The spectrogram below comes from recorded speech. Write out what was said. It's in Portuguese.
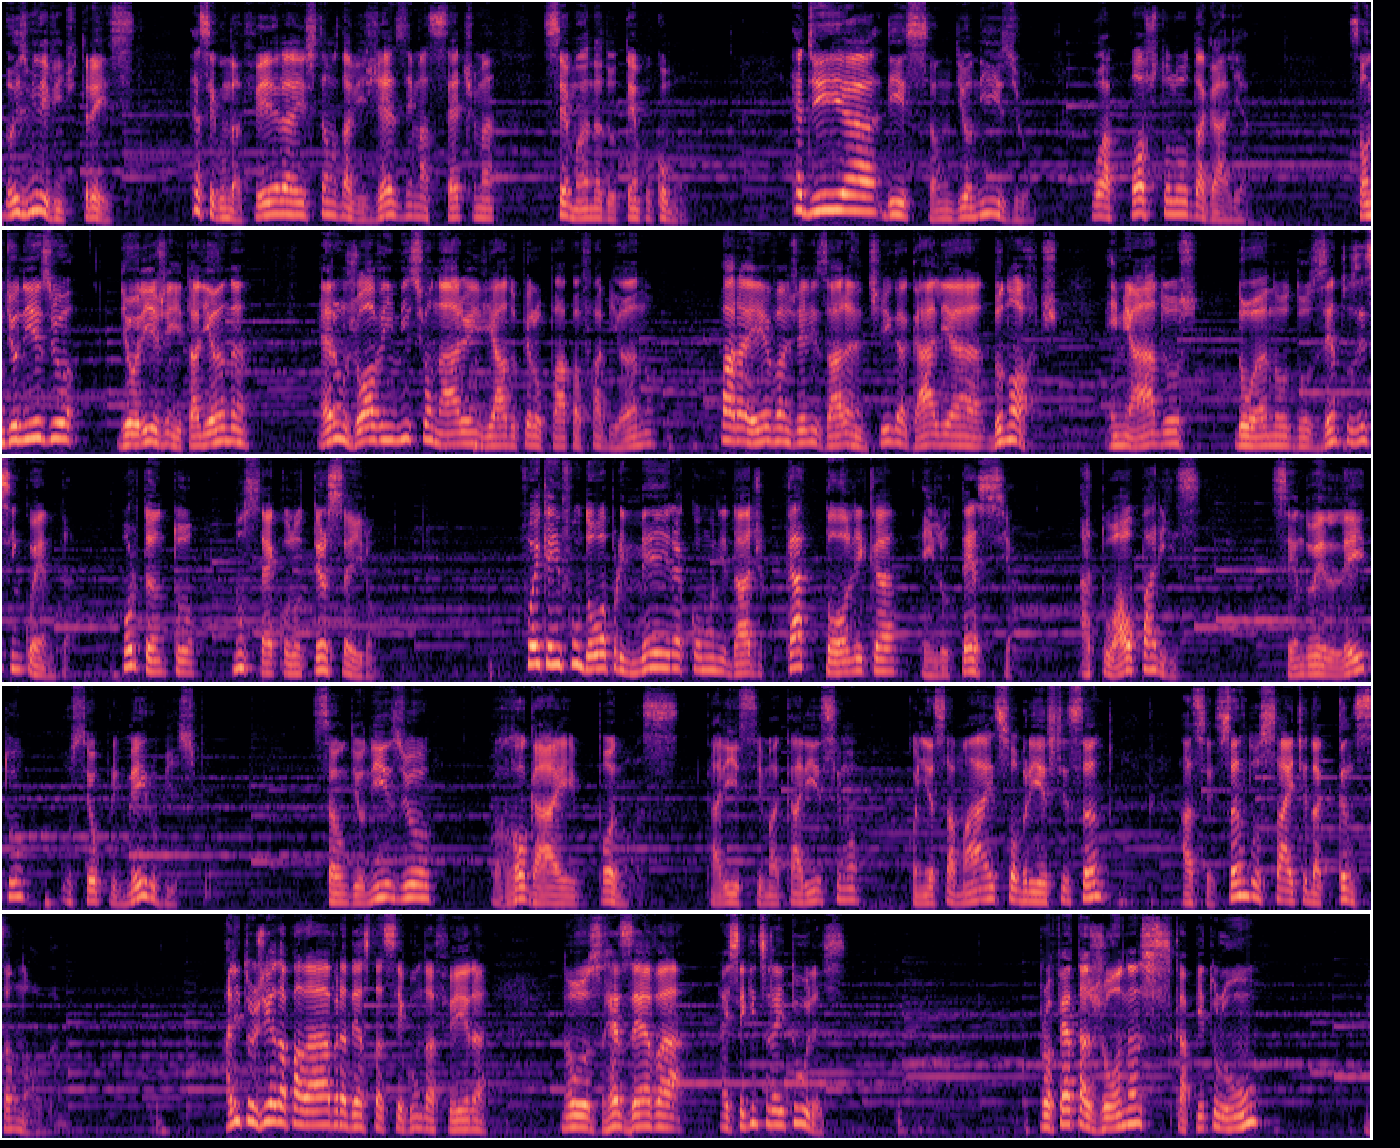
2023. É segunda-feira e estamos na 27 semana do Tempo Comum. É dia de São Dionísio, o apóstolo da Gália. São Dionísio, de origem italiana, era um jovem missionário enviado pelo Papa Fabiano para evangelizar a antiga Gália do Norte, em meados do ano 250, portanto, no século III. Foi quem fundou a primeira comunidade católica em Lutécia, atual Paris, sendo eleito o seu primeiro bispo. São Dionísio, rogai por nós. Caríssima, caríssimo, conheça mais sobre este santo acessando o site da Canção Nova. A liturgia da palavra desta segunda-feira nos reserva as seguintes leituras. Profeta Jonas, capítulo 1,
